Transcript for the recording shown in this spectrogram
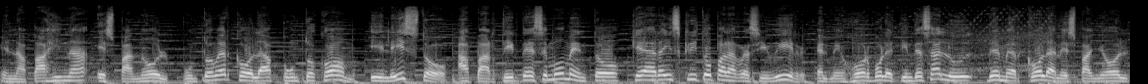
en la página espanol.mercola.com y listo. A partir de ese momento quedará inscrito para recibir el mejor boletín de salud de Mercola en español.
